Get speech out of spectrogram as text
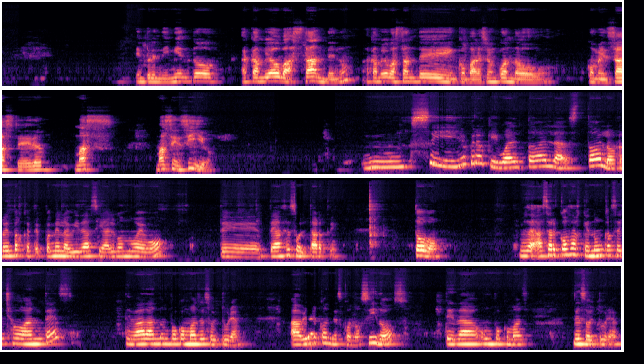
emprendimiento ha cambiado bastante, ¿no? Ha cambiado bastante en comparación cuando comenzaste, era más, más sencillo. Mm, sí, yo creo que igual todas las, todos los retos que te pone la vida hacia algo nuevo te, te hace soltarte. Todo. Hacer cosas que nunca has hecho antes te va dando un poco más de soltura. Hablar con desconocidos te da un poco más de soltura.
